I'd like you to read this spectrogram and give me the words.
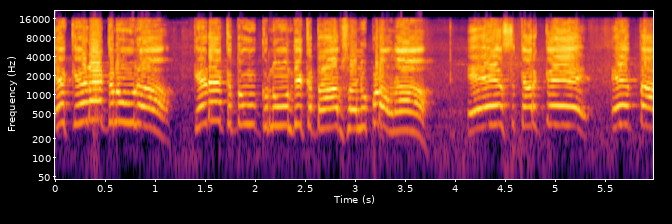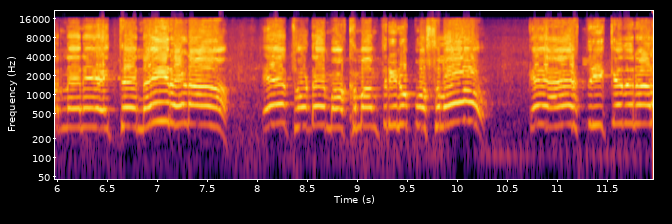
ਇਹ ਕਿਹੜਾ ਕਾਨੂੰਨ ਆ? ਕਿਹੜੇ ਕਤੂ- ਕਾਨੂੰਨ ਦੀ ਕਿਤਾਬ ਸਾਨੂੰ ਪੜਾਉਣਾ ਇਸ ਕਰਕੇ ਇਹ ਧਰਨੇ ਨੇ ਇੱਥੇ ਨਹੀਂ ਰਹਿਣਾ। ਇਹ ਤੁਹਾਡੇ ਮੁੱਖ ਮੰਤਰੀ ਨੂੰ ਪੁੱਛ ਲਓ ਕਿ ਇਸ ਤਰੀਕੇ ਦੇ ਨਾਲ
